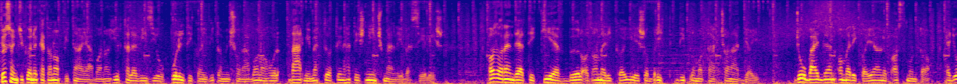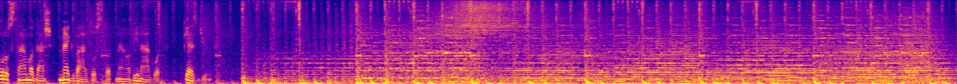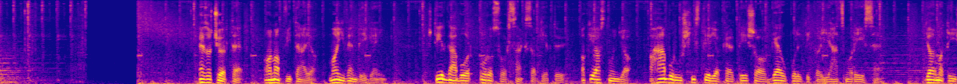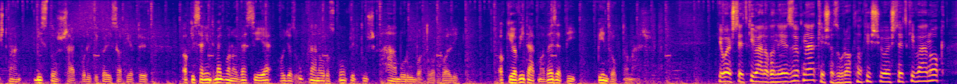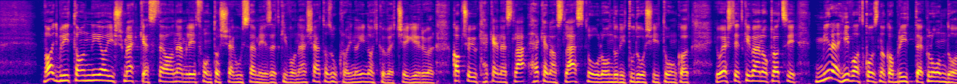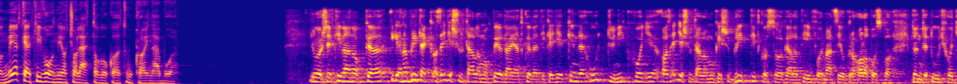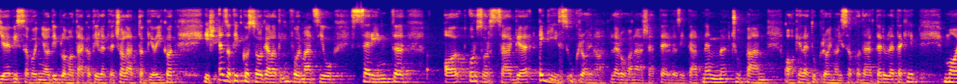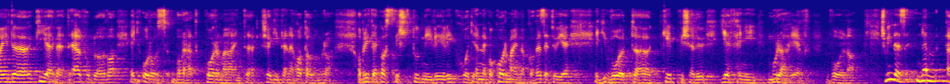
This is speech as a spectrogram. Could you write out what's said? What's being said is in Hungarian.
Köszöntjük Önöket a napvitájában, a hírtelevízió politikai vitaműsorában, ahol bármi megtörténhet és nincs mellébeszélés. Hazarendelték Kievből az amerikai és a brit diplomaták családjait. Joe Biden, amerikai elnök azt mondta, egy orosz támadás megváltoztatná a világot. Kezdjünk! Ez a csörte, a napvitája, mai vendégeink. Stír Gábor Oroszország szakértő, aki azt mondja, a háborús hisztériakeltés a geopolitikai játszma része. Gyarmati István biztonságpolitikai szakértő, aki szerint megvan a veszélye, hogy az ukrán-orosz konfliktus háborúba torkollik. Aki a vitát ma vezeti, Pindrok Tamás. Jó estét kívánok a nézőknek, és az uraknak is jó estét kívánok. Nagy-Britannia is megkezdte a nem létfontosságú személyzet kivonását az ukrajnai nagykövetségéről. Kapcsoljuk Hekenasz László, londoni tudósítónkat. Jó estét kívánok, Laci! Mire hivatkoznak a britek London? Miért kell kivonni a családtagokat Ukrajnából? Jó estét kívánok! Igen, a britek az Egyesült Államok példáját követik egyébként, de úgy tűnik, hogy az Egyesült Államok és brit titkosszolgálati információkra alapozva döntött úgy, hogy visszavonja a diplomatákat, illetve családtagjaikat, és ez a titkosszolgálati információ szerint a Oroszország egész Ukrajna lerohanását tervezi, tehát nem csupán a kelet-ukrajnai szakadár területekét, majd Kievet elfoglalva egy orosz barát kormányt segítene hatalomra. A britek azt is tudni vélik, hogy ennek a kormánynak a vezetője egy volt képviselő Jefenyi Murajev volna. És mindez nem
